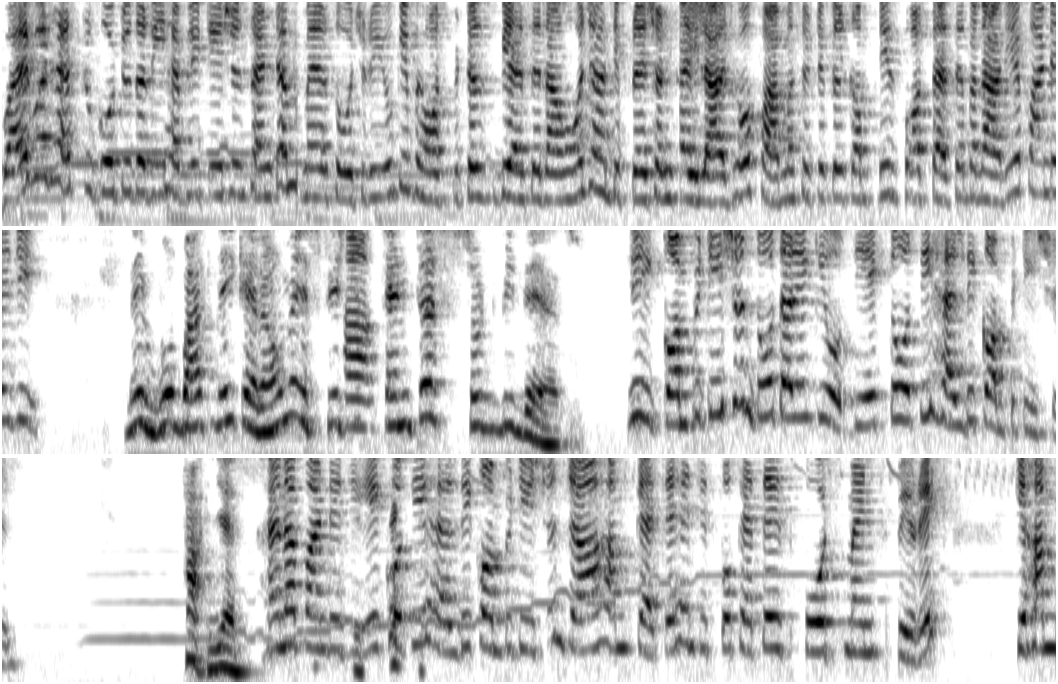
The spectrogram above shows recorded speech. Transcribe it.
Why one has to go to the rehabilitation center? मैं सोच रही हूँ कि हॉस्पिटल्स भी ऐसे ना हो जहाँ डिप्रेशन का इलाज हो फार्मास्यूटिकल कंपनीज़ बहुत पैसे बना रही है पांडे जी। नहीं वो बात नहीं कह रहा हूँ मैं special centres should be there जी कंपटीशन दो तरह की होती है। एक तो होती है हेल्दी कंपटीशन हाँ यस है ना पांडे जी? एक होती है हेल्दी कंपटीशन जहाँ हम कहते हैं जिसको कहते हैं स्पोर्ट्समैन स्पिरिट कि हम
